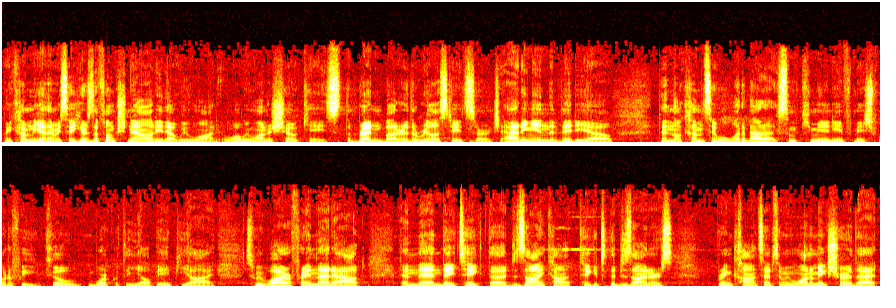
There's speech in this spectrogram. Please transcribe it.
We come together and we say, here's the functionality that we want, what we want to showcase, the bread and butter, the real estate search, adding in the video, then they'll come and say, well, what about uh, some community information? What if we go work with the Yelp API? So we wireframe that out, and then they take the design, con- take it to the designers, bring concepts, and we want to make sure that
